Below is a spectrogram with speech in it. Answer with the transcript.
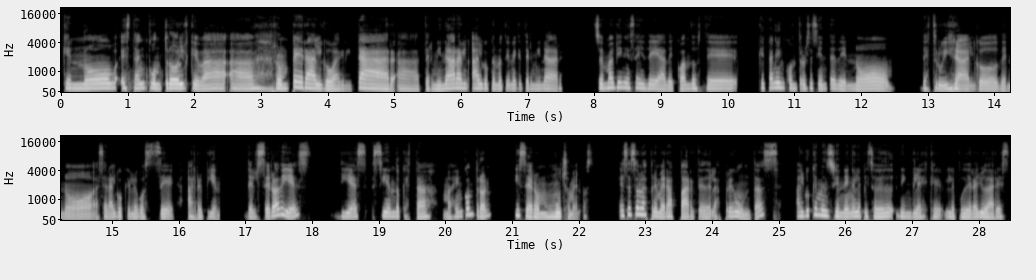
que no está en control, que va a romper algo, a gritar, a terminar algo que no tiene que terminar, eso es más bien esa idea de cuando usted, qué tan en control se siente de no destruir algo, de no hacer algo que luego se arrepiente. Del 0 a 10, 10 siendo que está más en control y 0 mucho menos. Esas son las primeras partes de las preguntas. Algo que mencioné en el episodio de inglés que le pudiera ayudar es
